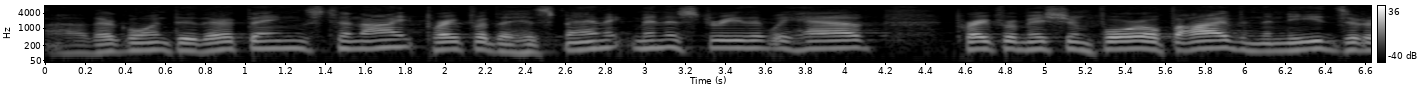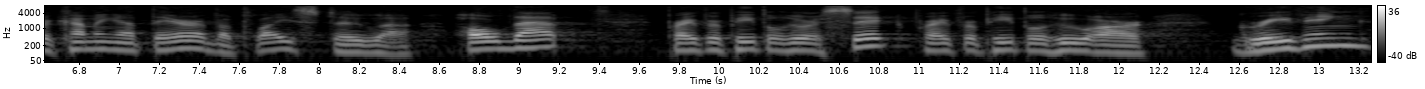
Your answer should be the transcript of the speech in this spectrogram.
uh, they're going through their things tonight. Pray for the Hispanic ministry that we have. Pray for Mission 405 and the needs that are coming up there of a place to uh, hold that. Pray for people who are sick. Pray for people who are grieving.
